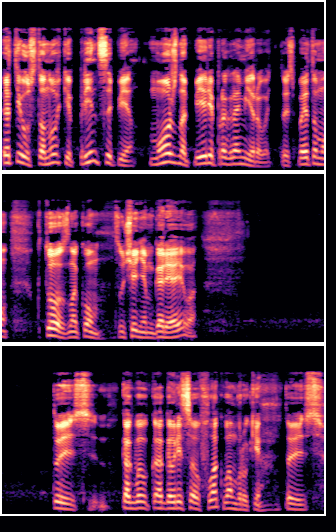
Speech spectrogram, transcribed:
эти установки, в принципе, можно перепрограммировать. То есть, поэтому, кто знаком с учением Горяева, то есть, как бы, как говорится, флаг вам в руки. То есть,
